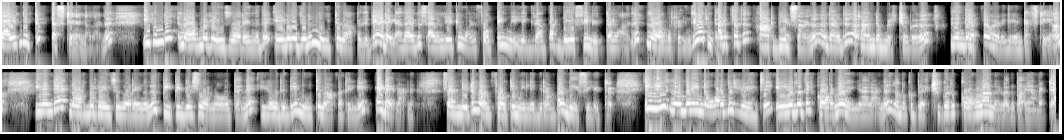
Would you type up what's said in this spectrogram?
കഴിഞ്ഞിട്ട് ടെസ്റ്റ് ചെയ്യേണ്ടതാണ്. ഇതിന്റെ നോർമൽ റേഞ്ച് എന്ന് പറയുന്നത് എഴുപതിനും നൂറ്റി നാൽപ്പതിന്റെ ഇടയിൽ അതായത് seventy to one forty milligram per decilitre ആണ് നോർമൽ റേഞ്ച് വരുന്നത്. അടുത്തത് ആർ ബി എസ് ആണ്. അതായത് റാൻഡം ബ്ലഡ് ഷുഗർ ഞങ്ങൾക്ക് എപ്പോൾ വേണമെങ്കിലും ടെസ്റ്റ് ചെയ്യാം. ഇതിന്റെ നോർമൽ റേഞ്ച് എന്ന് പറയുന്നത് പി പി ബി എസ് പറഞ്ഞ പോലെ തന്നെ എഴുപതിന്റെയും നൂറ്റി നാൽപ്പതിന്റെയും ഇടയിലാണ്. Seventy to one forty milligram per decilitre ഇനി നമ്മൾ ഈ നോർമൽ റേഞ്ച് എഴുപതിൽ കുറഞ്ഞു കഴിഞ്ഞാലാണ് നമുക്ക് ബ്ലഡ് ഷുഗർ കുറവാന്നുള്ളത് പറയാൻ പറ്റുക.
